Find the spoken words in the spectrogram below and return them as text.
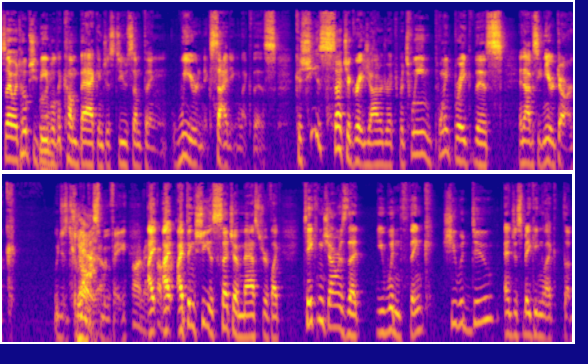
So I would hope she'd be right. able to come back and just do something weird and exciting like this because she is such a great genre director. Between Point Break, this, and obviously Near Dark, which is a tremendous yeah. movie. I, mean, I, I, I think she is such a master of like taking genres that you wouldn't think she would do and just making like the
